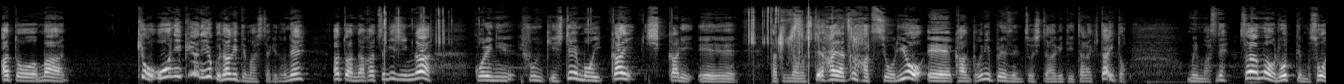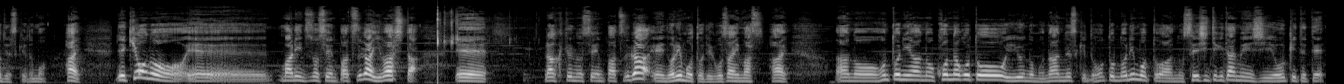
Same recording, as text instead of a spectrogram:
あと、まあ、今日大肉屋によく投げてましたけどね、あとは中継ぎ陣がこれに奮起して、もう一回しっかり、えー、立ち直して、早く初勝利を、えー、監督にプレゼントしてあげていただきたいと。思いますね。それはもうロッテもそうですけども。はい。で、今日の、えー、マリンズの先発が岩下、えー、楽天の先発が、えー、則本でございます。はい。あの本当にあのこんなことを言うのもなんですけど、本当、則本はあの精神的ダメージを受けてて、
